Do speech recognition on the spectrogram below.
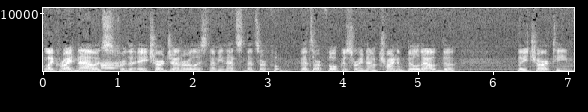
like right now, it's Uh, for the HR generalist. I mean, that's that's our fo- that's our focus right now, trying to build out the the HR team.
